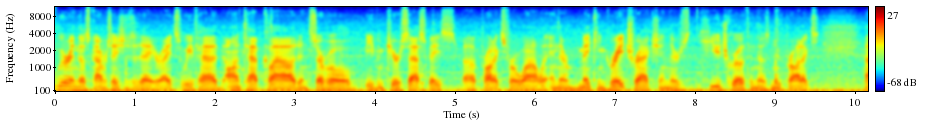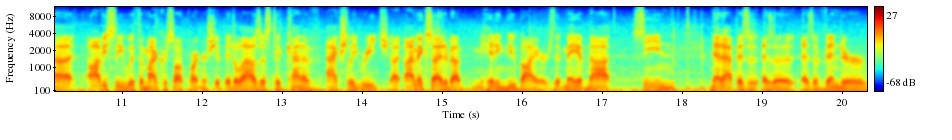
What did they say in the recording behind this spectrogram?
we're in those conversations today, right? So we've had ONTAP Cloud and several even pure SaaS-based uh, products for a while, and they're making great traction. There's huge growth in those new products. Uh, obviously, with the Microsoft partnership, it allows us to kind of actually reach, I, I'm excited about hitting new buyers that may have not seen NetApp as a, as a, as a vendor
